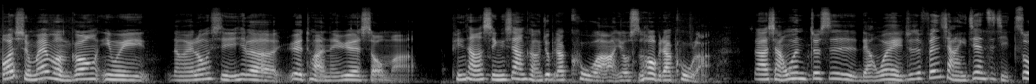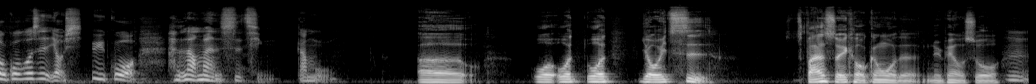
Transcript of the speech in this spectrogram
我想问问讲，因为。两个拢是迄个乐团的乐手嘛，平常形象可能就比较酷啊，有时候比较酷啦。所以啊，想问就是两位，就是分享一件自己做过或是有遇过很浪漫的事情，干嘛？呃，我我我有一次，反正随口跟我的女朋友说，嗯，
